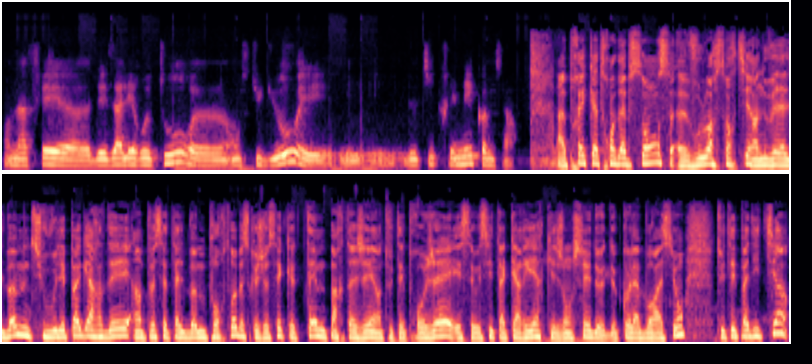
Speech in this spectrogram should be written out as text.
on a fait des allers-retours en studio et, et le titre est né comme ça. Après quatre ans d'absence, euh, vouloir sortir un nouvel album, tu voulais pas garder un peu cet album pour toi parce que je sais que t'aimes partager hein, tous tes projets et c'est aussi ta carrière qui est jonchée de, de collaboration. Tu t'es pas dit tiens,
